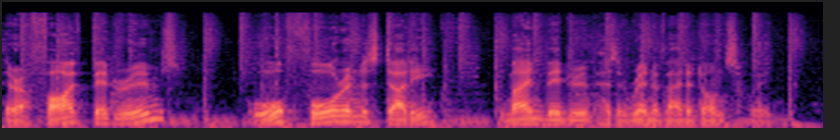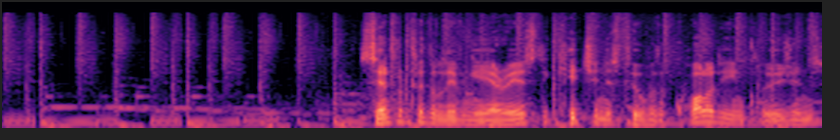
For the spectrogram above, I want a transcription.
There are five bedrooms, or four and a study. The main bedroom has a renovated ensuite. Central to the living areas, the kitchen is filled with quality inclusions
